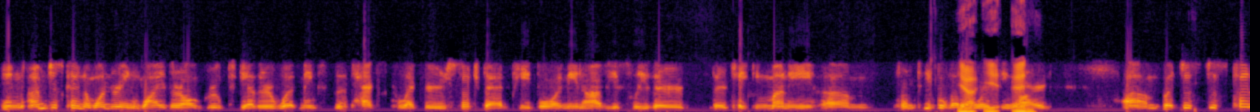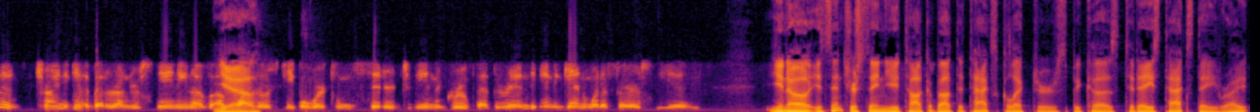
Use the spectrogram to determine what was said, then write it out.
And I'm just kind of wondering why they're all grouped together. What makes the tax collectors such bad people? I mean, obviously they're they're taking money um, from people that Yeah, are working and- hard. Um, but just just kind of trying to get a better understanding of, of Yeah. why those people were considered to be in the group that they're in, and again, what a Pharisee is. You know, it's interesting you talk about the tax collectors because today's tax day, right?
